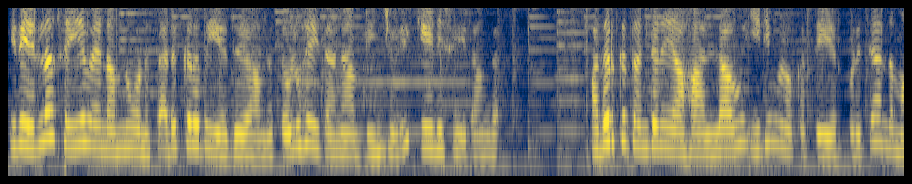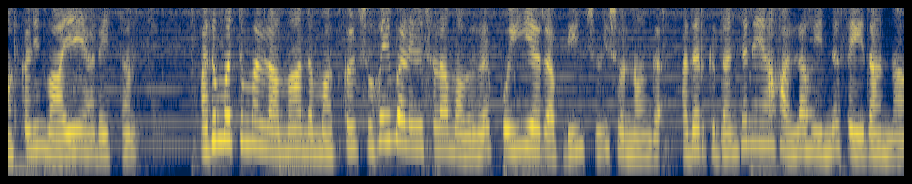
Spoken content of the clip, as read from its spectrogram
இதையெல்லாம் செய்ய வேணாம்னு உன்னை தடுக்கிறது எது? அந்த தொழுகை தானே அப்படின்னு சொல்லி கேலி செய்தாங்க. அதற்கு தண்டனையாக அல்லாவும் இடி முழக்கத்தை ஏற்படுத்தி அந்த மக்களின் வாயை அடைத்தான். அது மட்டுமல்லாமல் அந்த மக்கள் சுஹைப் அலைவசலாம் அவர்களை பொய்யர் அப்படின்னு சொல்லி சொன்னாங்க. அதற்கு தண்டனையாக அல்லாஹ் என்ன செய்தான்னா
